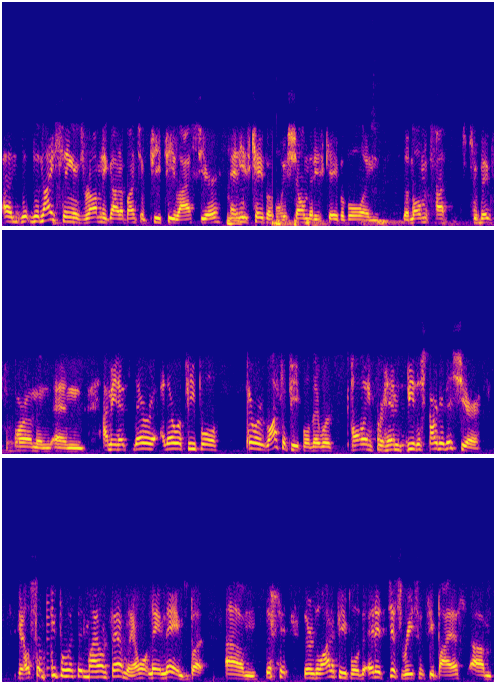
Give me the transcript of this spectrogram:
uh, the, the nice thing is Romney got a bunch of PT last year, mm-hmm. and he's capable. He's shown that he's capable, and the moment's not too big for him. And and I mean, it's, there there were people, there were lots of people that were calling for him to be the starter this year. You know, some people within my own family. I won't name names, but um, there's a lot of people, and it's just recency bias. Um,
